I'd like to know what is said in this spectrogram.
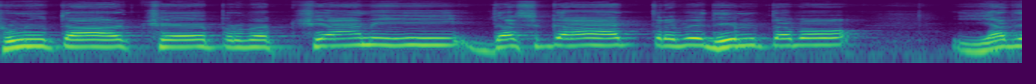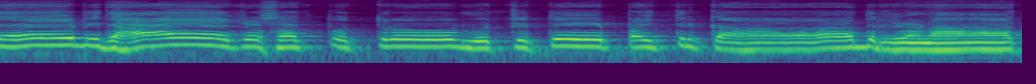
शुणुताक्षय प्रवक्ष्यामी, दशगात्र विधि तब यद विधाय च सत्पुत्रो मुच्यते पैतृकादृणात्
